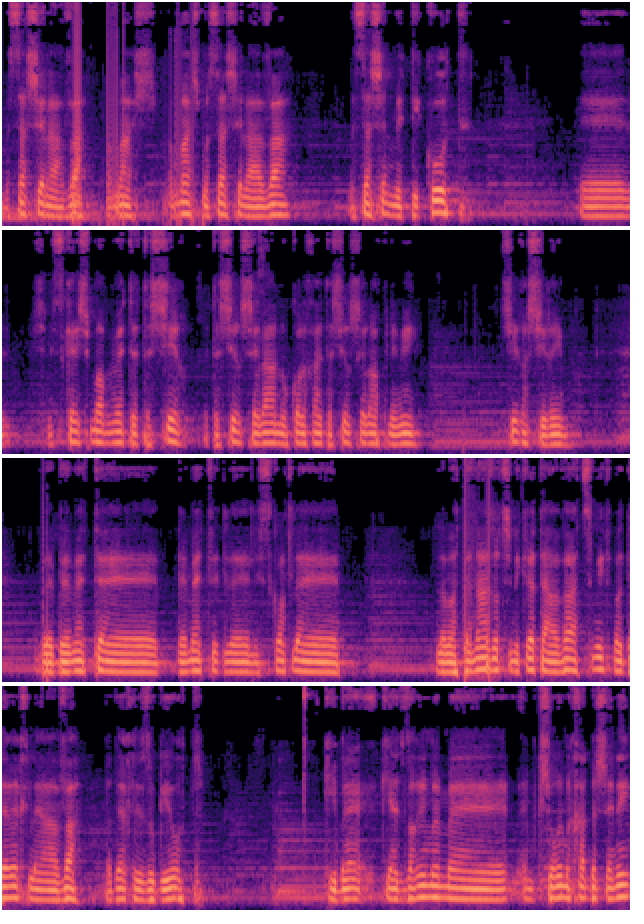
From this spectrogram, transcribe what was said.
מסע של אהבה, ממש, ממש מסע של אהבה, מסע של מתיקות, שנזכה לשמוע באמת את השיר, את השיר שלנו, כל אחד את השיר שלו הפנימי, שיר השירים, ובאמת, באמת לזכות למתנה הזאת שנקראת אהבה עצמית בדרך לאהבה, בדרך לזוגיות. כי, ב, כי הדברים הם, הם קשורים אחד בשני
